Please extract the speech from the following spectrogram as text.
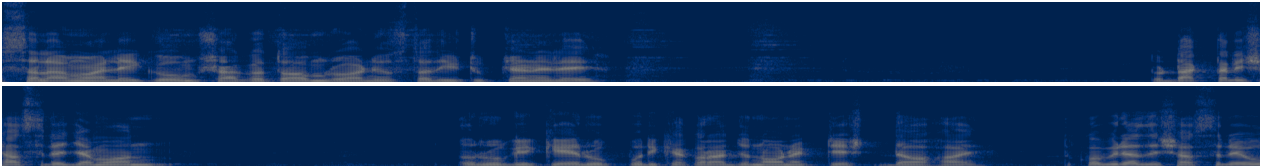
আসসালামু আলাইকুম, স্বাগতম রোহানি উস্তাদ ইউটিউব চ্যানেলে। তো ডাক্তারি শাস্ত্রে যেমন রোগীকে রোগ পরীক্ষা করার জন্য অনেক টেস্ট দেওয়া হয়, তো কবিরাজি শাস্ত্রেও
